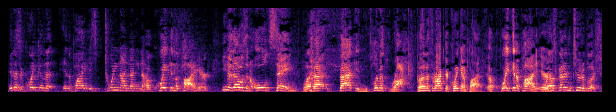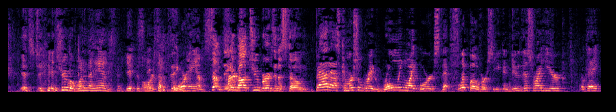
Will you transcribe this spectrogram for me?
It has a quake in the in the pie. It's twenty nine ninety nine. A quake in the pie, Eric. You know that was an old saying What? back, back in Plymouth Rock. Plymouth Rock, they're quake in a pie. A quake in a pie, Eric. Well, it's better than two in a bush. It's it's true, but one in the hand Yes. or something Or ham. Something Hundred- about two birds in a stone. Badass commercial grade rolling whiteboards that flip over, so you can do this right here, okay?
